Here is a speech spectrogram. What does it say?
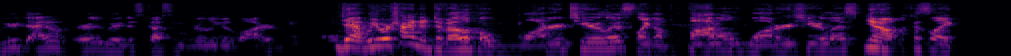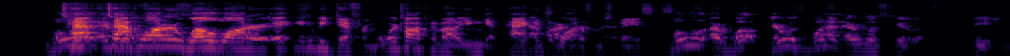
we were, I know earlier we were discussing really good water. Yeah, we were trying to develop a water tier list, like a bottled water tier list. You know, because like What tap tap water, list? well water, it, it can be different. But we're talking about you can get packaged water. water from spaces. What, wa- or what? There was one on everyone's tier list. Fiji.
